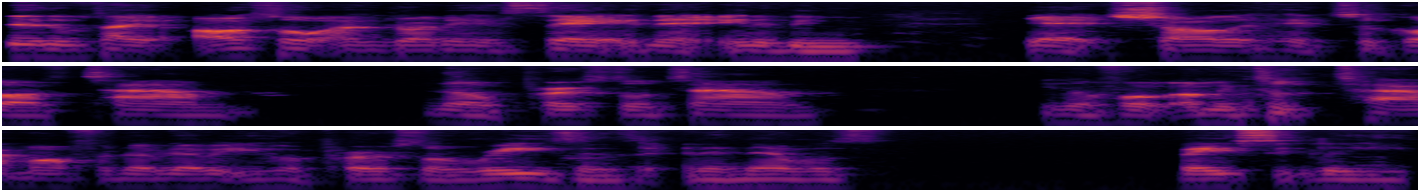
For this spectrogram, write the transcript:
it was like also Andrade had said in that interview that Charlotte had took off time, you know, personal time, you know, for I mean, took time off for WWE for personal reasons, and then there was basically,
